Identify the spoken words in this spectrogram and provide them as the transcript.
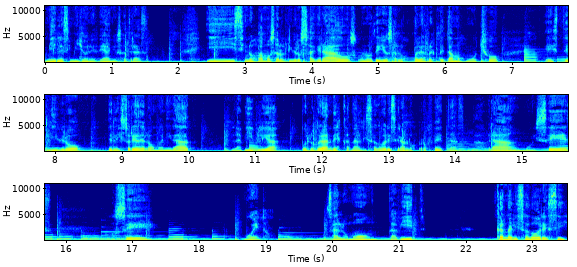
miles y millones de años atrás. Y si nos vamos a los libros sagrados, uno de ellos a los cuales respetamos mucho, este libro de la historia de la humanidad, la Biblia, pues los grandes canalizadores eran los profetas, Abraham, Moisés, José, bueno, Salomón, David. Canalizadores, sí.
